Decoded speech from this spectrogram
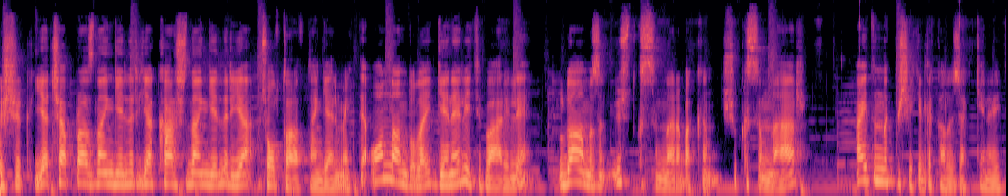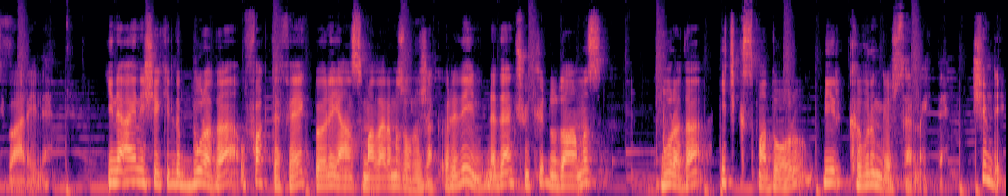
ışık ya çaprazdan gelir ya karşıdan gelir ya sol taraftan gelmekte. Ondan dolayı genel itibariyle dudağımızın üst kısımları bakın şu kısımlar aydınlık bir şekilde kalacak genel itibariyle. Yine aynı şekilde burada ufak tefek böyle yansımalarımız olacak öyle değil mi? Neden? Çünkü dudağımız burada iç kısma doğru bir kıvrım göstermekte. Şimdi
